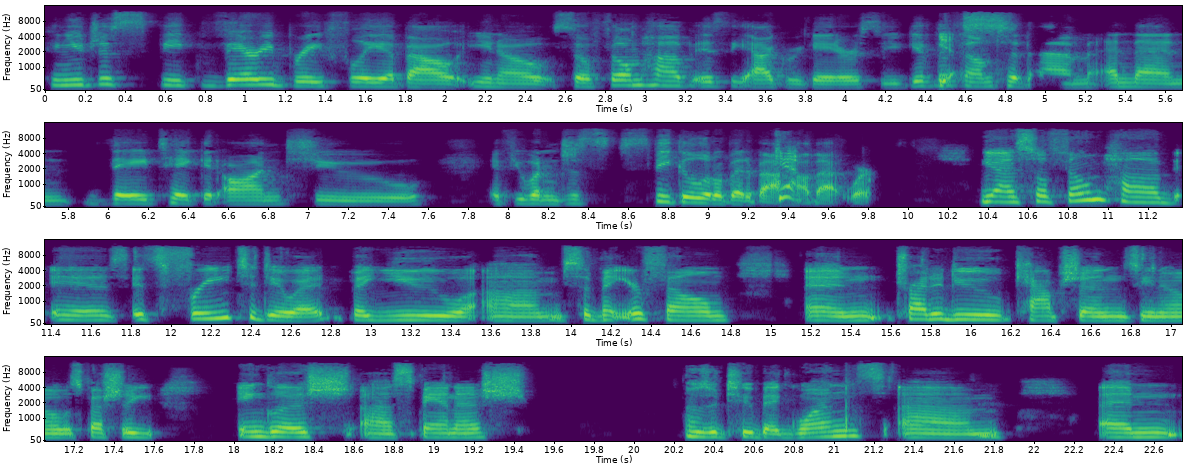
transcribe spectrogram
can you just speak very briefly about you know so film hub is the aggregator so you give the yes. film to them and then they take it on to if you want to just speak a little bit about yeah. how that works yeah, so Film Hub is it's free to do it, but you um, submit your film and try to do captions. You know, especially English, uh, Spanish. Those are two big ones, um, and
